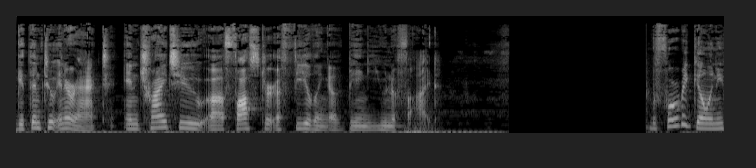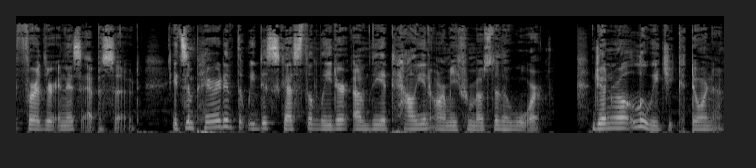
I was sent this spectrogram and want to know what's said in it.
get them to interact, and try to uh, foster a feeling of being unified. Before we go any further in this episode, it's imperative that we discuss the leader of the Italian army for most of the war, General Luigi Cadorna.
